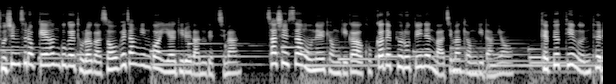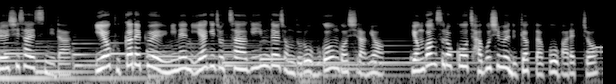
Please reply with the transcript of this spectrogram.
조심스럽게 한국에 돌아가서 회장님과 이야기를 나누겠지만 사실상 오늘 경기가 국가대표로 뛰는 마지막 경기다며 대표팀 은퇴를 시사했습니다. 이어 국가대표의 의미는 이야기조차 하기 힘들 정도로 무거운 것이라며 영광스럽고 자부심을 느꼈다고 말했죠.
